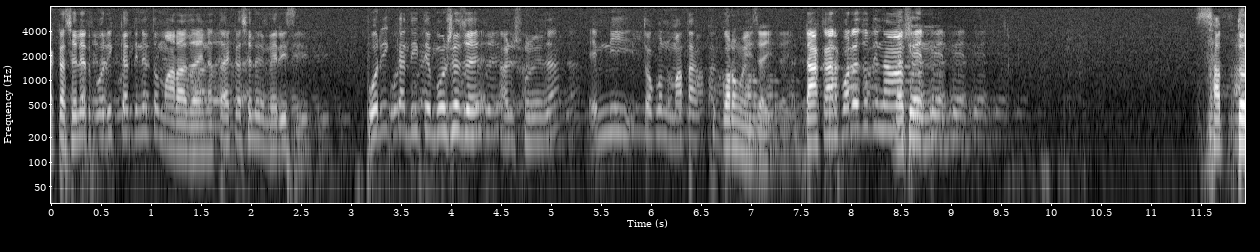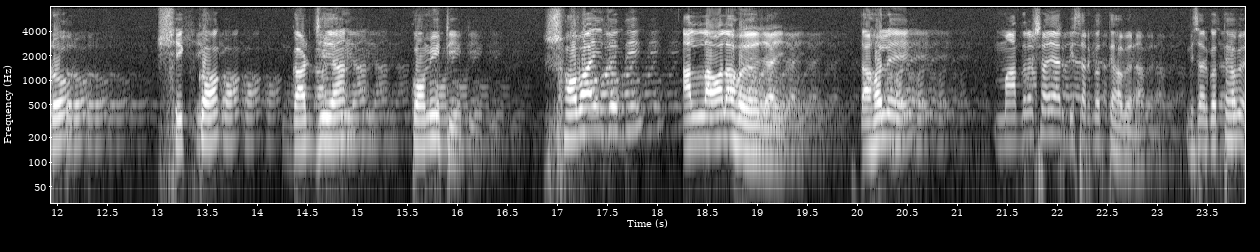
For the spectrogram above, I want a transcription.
একটা ছেলের পরীক্ষা দিনে তো মারা যায় না তা একটা ছেলের মেরিছি। পরীক্ষা দিতে বসেছে আর শুনে যা। এমনি তখন মাথা খুব গরম হয়ে যায়। ডাকার পরে যদি না আসেন ছাত্র শিক্ষক গার্জিয়ান কমিটি সবাই যদি আল্লাহওয়ালা হয়ে যায় তাহলে মাদ্রাসায় আর বিচার করতে হবে না। বিচার করতে হবে?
